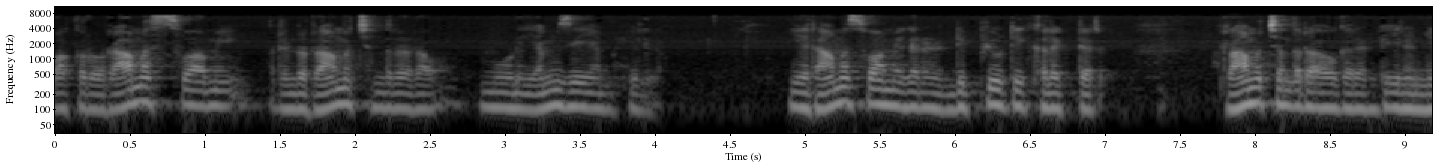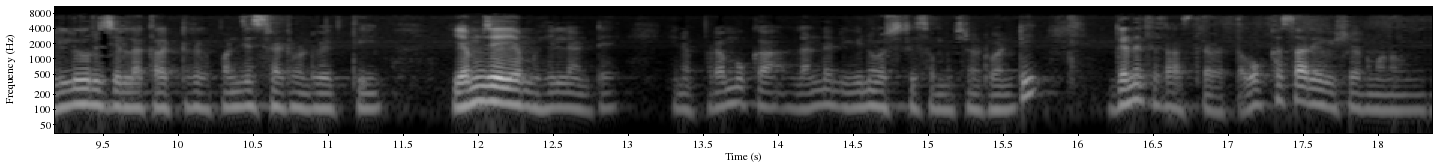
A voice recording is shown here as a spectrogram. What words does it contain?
ఒకరు రామస్వామి రెండు రామచంద్రరావు మూడు ఎంజేఎం హిల్. ఈ రామస్వామి గారి డిప్యూటీ కలెక్టర్ రామచంద్రరావు గారు అంటే ఈయన నెల్లూరు జిల్లా కలెక్టర్గా పనిచేసినటువంటి వ్యక్తి ఎంజేఎం హిల్ అంటే ఈయన ప్రముఖ లండన్ యూనివర్సిటీకి సంబంధించినటువంటి గణిత శాస్త్రవేత్త. ఒక్కసారి ఈ విషయాన్ని మనం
